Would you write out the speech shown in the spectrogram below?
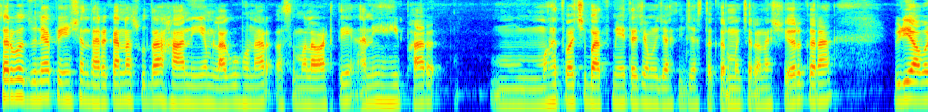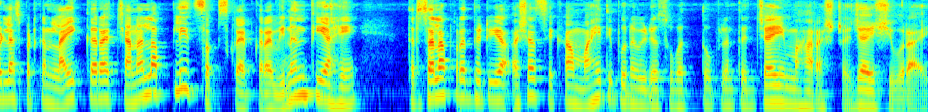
सर्व जुन्या पेन्शनधारकांना सुद्धा हा नियम लागू होणार असं मला वाटते. आणि ही फार महत्त्वाची बातमी आहे. त्याच्यामुळे जास्तीत जास्त कर्मचाऱ्यांना शेअर करा. व्हिडिओ आवडल्यास पटकन लाईक करा. चॅनलला प्लीज सबस्क्राईब करा. विनंती आहे. तर चला परत भेटूया अशाच एका माहितीपूर्ण व्हिडिओसोबत. तोपर्यंत जय महाराष्ट्र जय शिवराय.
